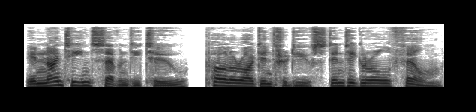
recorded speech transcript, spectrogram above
In 1972, Polaroid introduced integral film,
